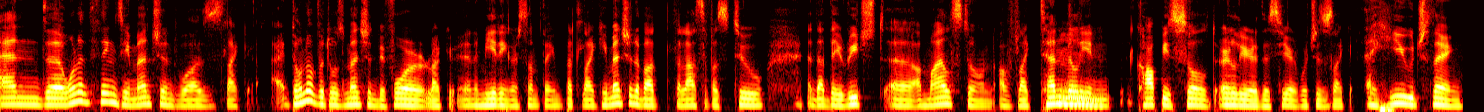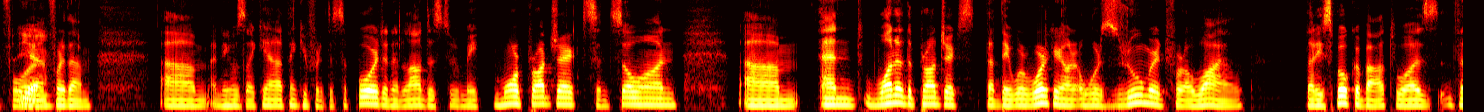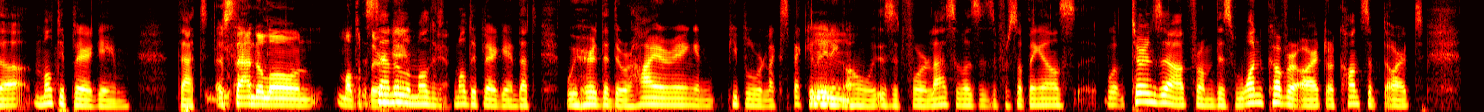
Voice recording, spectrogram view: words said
and uh, one of the things he mentioned was like I don't know if it was mentioned before, like in a meeting or something, but like he mentioned about The Last of Us Two, and that they reached uh, a milestone of like 10 million copies sold earlier this year, which is like a huge thing for Yeah. for them. Um, and he was like, "Yeah, thank you for the support, and it allowed us to make more projects and so on." Um, and one of the projects that they were working on, was rumored for a while, that he spoke about was the multiplayer game that A standalone multiplayer standalone game. multi- Yeah. multiplayer game that we heard that they were hiring and people were like speculating Mm. oh is it for last of us is it for something else well it turns out from this one cover art or concept art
